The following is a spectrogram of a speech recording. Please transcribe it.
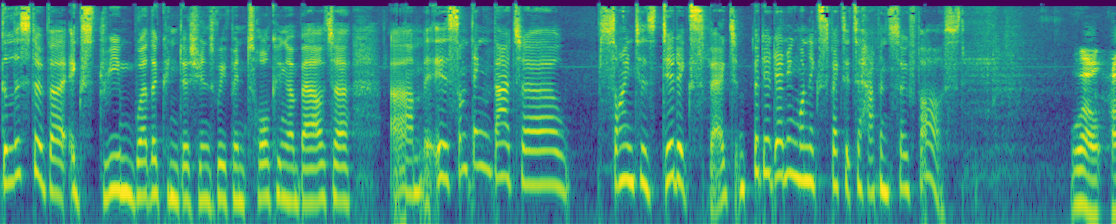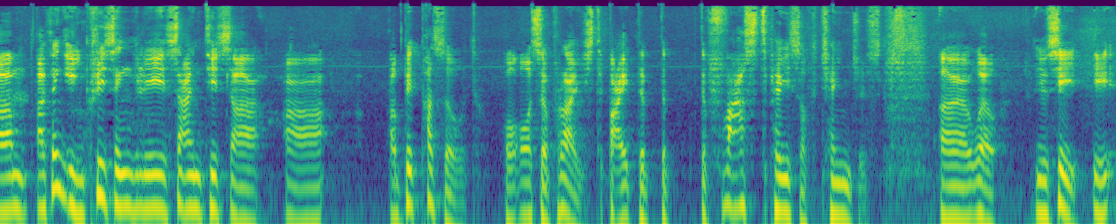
the list of uh, extreme weather conditions we've been talking about uh, um, is something that uh, scientists did expect, but did anyone expect it to happen so fast? Well, um, I think increasingly scientists are, are a bit puzzled or, or surprised by the, the, the, fast pace of changes. Uh, well, you see, it,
